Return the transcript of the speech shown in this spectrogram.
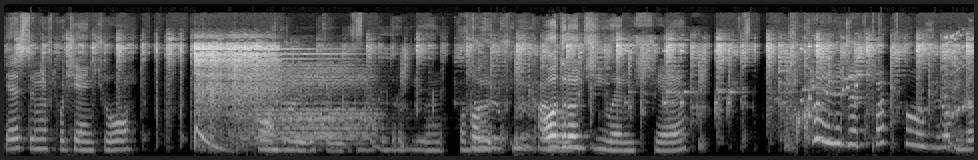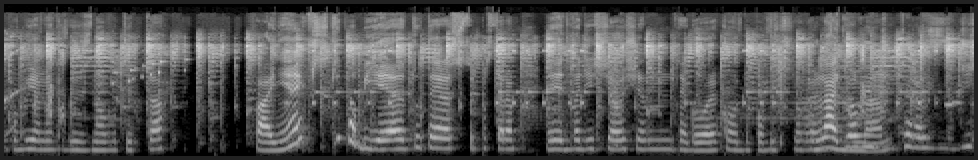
Jestem już po cięciu. To odrobiłem. Odro... Odrodziłem się. Kolejny jetpack, pozdrow. Dobra, pobiłem jakiegoś znowu typka. Fajnie, jak wszystkie pobiję. Ja tu teraz się postaram y, 28 tego rekordu pobić. Trochę lagi mam. Teraz, dziś,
